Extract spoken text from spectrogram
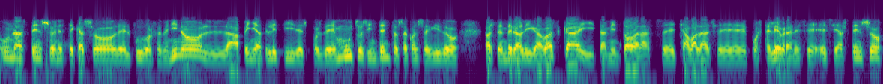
un ascenso, en este caso del fútbol femenino. La Peña Atleti, después de muchos intentos, ha conseguido ascender a Liga Vasca y también todas las eh, chavalas eh, pues celebran ese, ese ascenso.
